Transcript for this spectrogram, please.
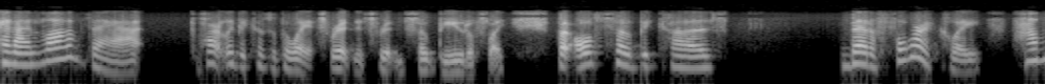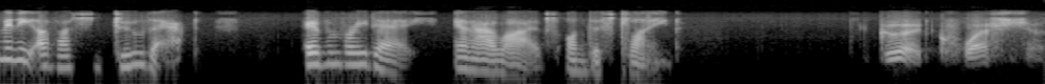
and I love that partly because of the way it's written. It's written so beautifully, but also because metaphorically, how many of us do that every day in our lives on this plane? Good question.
